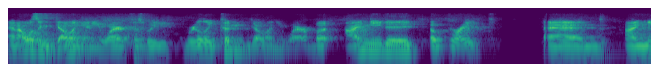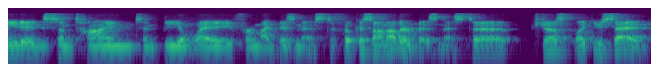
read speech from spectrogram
and I wasn't going anywhere because we really couldn't go anywhere, but I needed a break and I needed some time to be away from my business, to focus on other business, to just, like you said,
